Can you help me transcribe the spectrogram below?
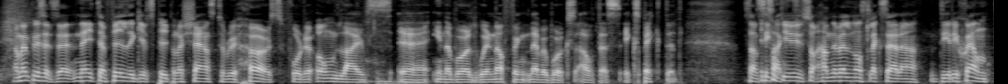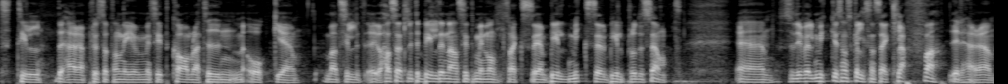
ja, men precis. Eh, Nathan Fielder gives people a chance to rehearse for their own lives eh, in a world where nothing never works out as expected. Så han, Exakt. sitter ju, han är väl någon slags här, eh, dirigent till det här, plus att han är med sitt kamerateam och eh, man ser lite, jag har sett lite bilder när han sitter med någon slags bildmixer, bildproducent. Eh, så det är väl mycket som ska liksom så här, klaffa i det här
